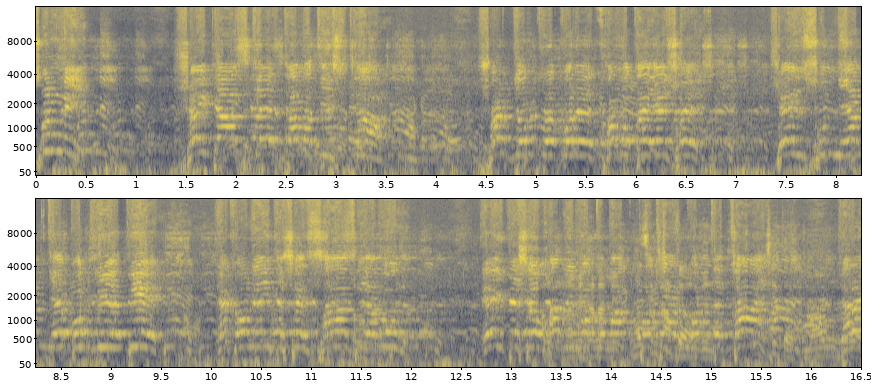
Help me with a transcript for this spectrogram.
সুন্নি। সেইটা আজকে জামাত ইসলাম ষড়যন্ত্র করে ক্ষমতায় এসে সেই সুন্নিয়াতকে বদলিয়ে দিয়ে এখন এই দেশে সালাফি এবং এই দেশে প্রচার করতে চায়। যারা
